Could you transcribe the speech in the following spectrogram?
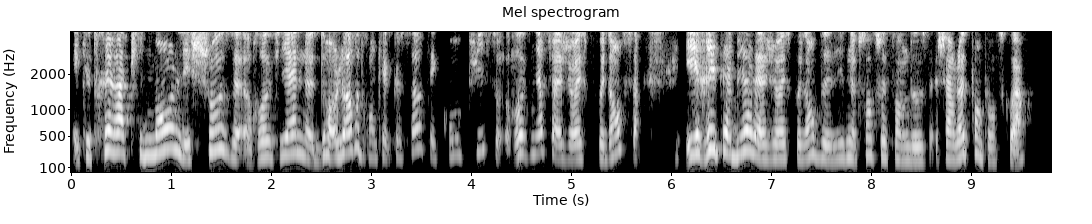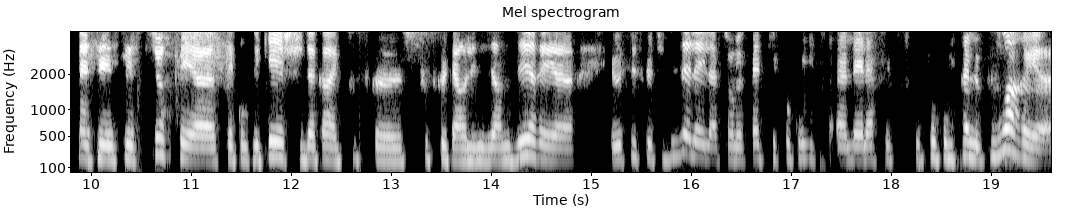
et que très rapidement les choses reviennent dans l'ordre en quelque sorte et qu'on puisse revenir sur la jurisprudence et rétablir la jurisprudence de 1972. Charlotte, t'en penses quoi? Mais c'est sûr, euh, c'est compliqué. Je suis d'accord avec tout ce, que, tout ce que Caroline vient de dire et, euh, et aussi ce que tu disais, Leïla, sur le fait qu'il faut qu'on qu prenne le pouvoir. Et, euh,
